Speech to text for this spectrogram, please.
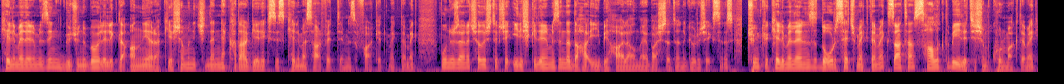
kelimelerimizin gücünü böylelikle anlayarak yaşamın içinde ne kadar gereksiz kelime sarf ettiğimizi fark etmek demek. Bunun üzerine çalıştıkça ilişkilerimizin de daha iyi bir hal almaya başladığını göreceksiniz. Çünkü kelimelerinizi doğru seçmek demek zaten sağlıklı bir iletişim kurmak demek.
